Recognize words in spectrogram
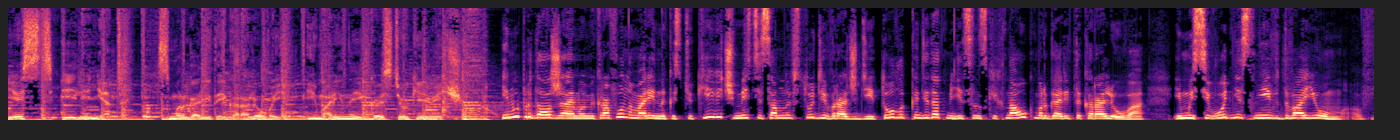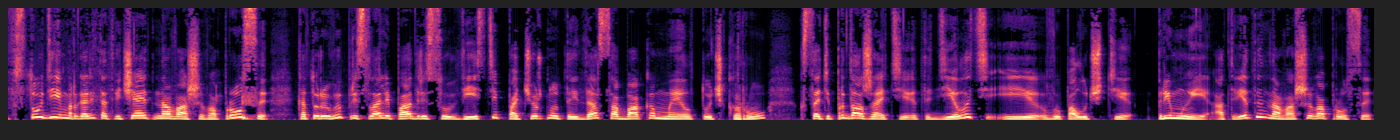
«Есть или нет» с Маргаритой Королевой и Мариной Костюкевич. И мы продолжаем. У микрофона Марина Костюкевич. Вместе со мной в студии врач-диетолог, кандидат медицинских наук Маргарита Королева. И мы сегодня с ней вдвоем в студии. Маргарита отвечает на ваши вопросы, которые вы прислали по адресу вести, подчеркнутый, да, собака mail.ru. Кстати, продолжайте это делать, и вы получите прямые ответы на ваши вопросы.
